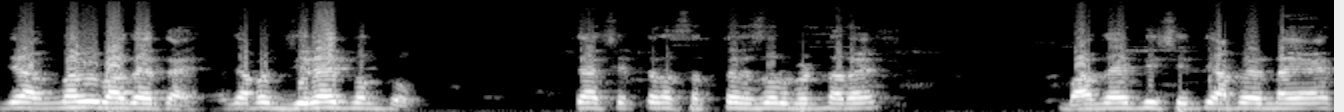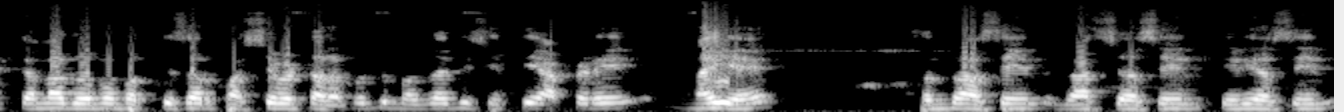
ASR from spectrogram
जे हंगामी बागायत आहे म्हणजे आपण जिरायत म्हणतो त्या शेतकऱ्यांना सत्तावीस हजार भेटणार आहे. बागायती शेती आपल्याकडे नाही आहे त्यांना जवळपास बत्तीस हजार पाचशे भेटणार आहे पण ती बागायती शेती आपल्याकडे नाही आहे. संत्रा असेल द्राक्ष असेल केळी असेल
